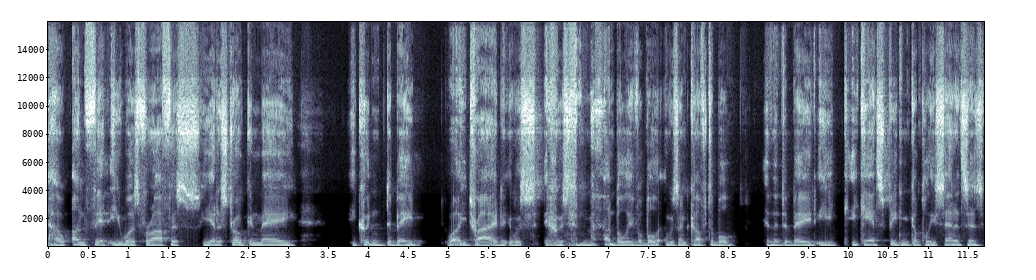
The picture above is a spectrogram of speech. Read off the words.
how unfit he was for office. He had a stroke in May. He couldn't debate. Well, he tried. It was it was unbelievable. It was uncomfortable in the debate. He he can't speak in complete sentences.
